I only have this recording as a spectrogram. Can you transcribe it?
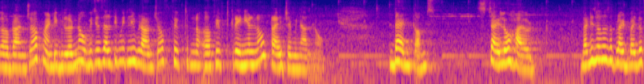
uh, branch of mandibular nerve which is ultimately branch of fifth uh, fifth cranial nerve trigeminal nerve then comes stylohyoid that is also supplied by the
